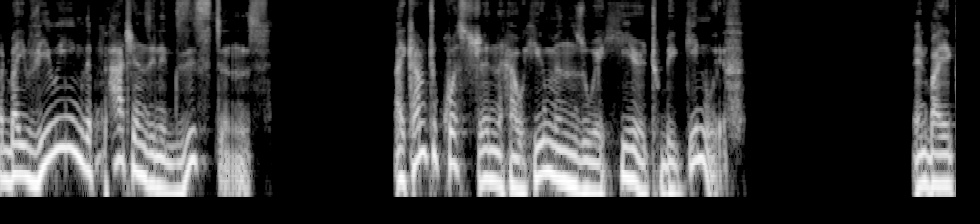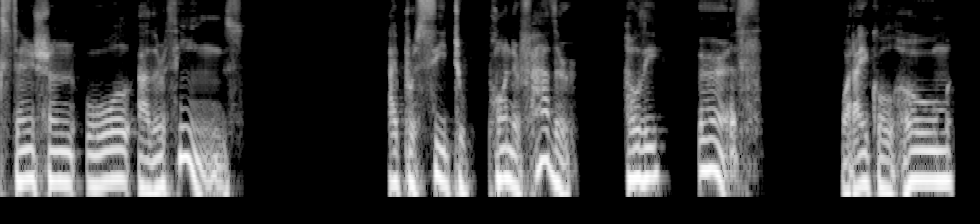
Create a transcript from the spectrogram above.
But by viewing the patterns in existence, I come to question how humans were here to begin with, and by extension, all other things. I proceed to ponder further how the earth what I call home,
